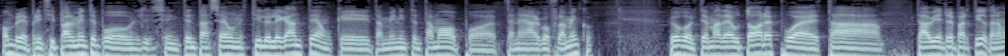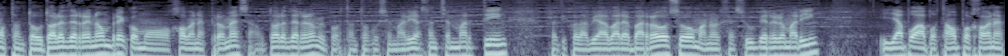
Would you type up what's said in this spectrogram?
Hombre, principalmente pues se intenta hacer un estilo elegante, aunque también intentamos pues tener algo flamenco. Luego el tema de autores pues está, está bien repartido. Tenemos tanto autores de renombre como jóvenes promesas. Autores de renombre pues tanto José María Sánchez Martín, Francisco David Álvarez Barroso, Manuel Jesús Guerrero Marín. Y ya pues apostamos por jóvenes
